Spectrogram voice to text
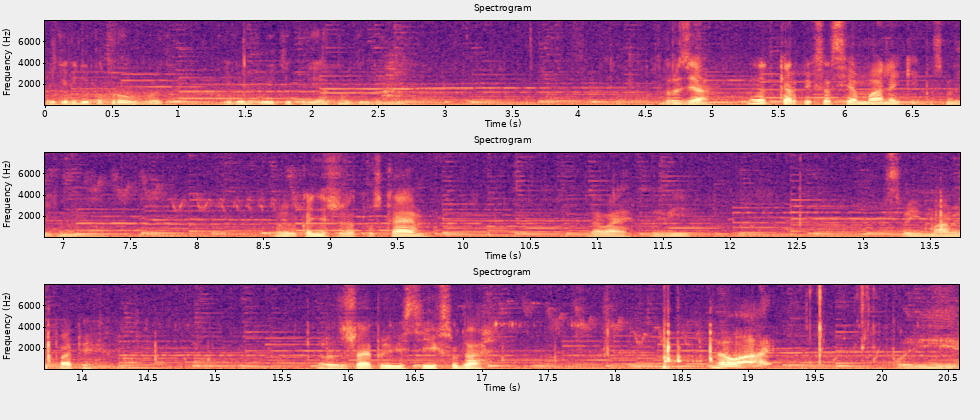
Рекомендую попробовать, и вы будете приятно удивлены. Друзья, ну этот карпик совсем маленький, посмотрите на него. Мы его, конечно же, отпускаем. Давай, плыви своей маме, папе. Разрешаю привести их сюда. Давай, плыви.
